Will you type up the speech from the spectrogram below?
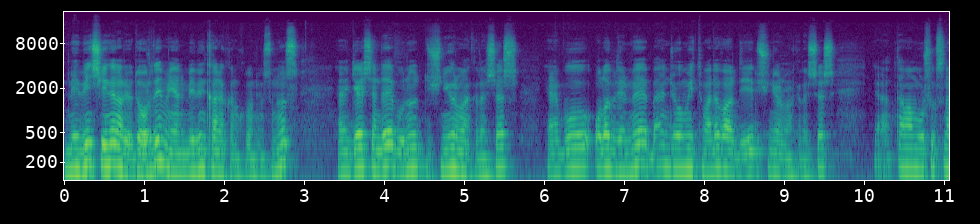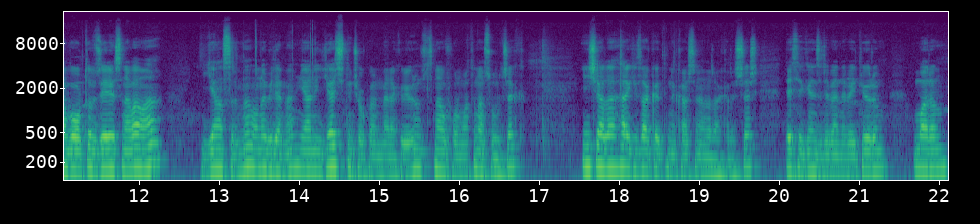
MEB'in şeyinden arıyor. Doğru değil mi? Yani MEB'in kaynaklarını kullanıyorsunuz. Yani gerçekten de bunu düşünüyorum arkadaşlar. Yani bu olabilir mi? Bence olma ihtimali var diye düşünüyorum arkadaşlar. Ya tamam bursluluk sınavı orta düzey sınav ama yansır mı onu bilemem. Yani gerçekten çok ben merak ediyorum. Sınav formatı nasıl olacak? İnşallah herkes hak ettiğini karşılığını alır arkadaşlar. Desteklerinizi de ben de bekliyorum. Umarım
